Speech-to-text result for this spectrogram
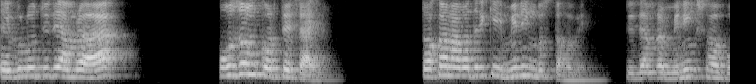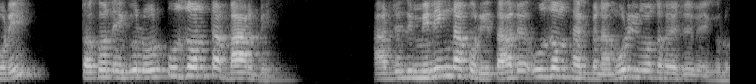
এগুলো যদি আমরা ওজন করতে চাই, তখন আমাদেরকে মিনিং বুঝতে হবে? যদি আমরা মিনিং সহ পড়ি, তখন এগুলোর ওজনটা বাড়বে। আর যদি মিনিং না পড়ি, তাহলে ওজন থাকবে না, মুড়ির মতো হয়ে যাবে এগুলো।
